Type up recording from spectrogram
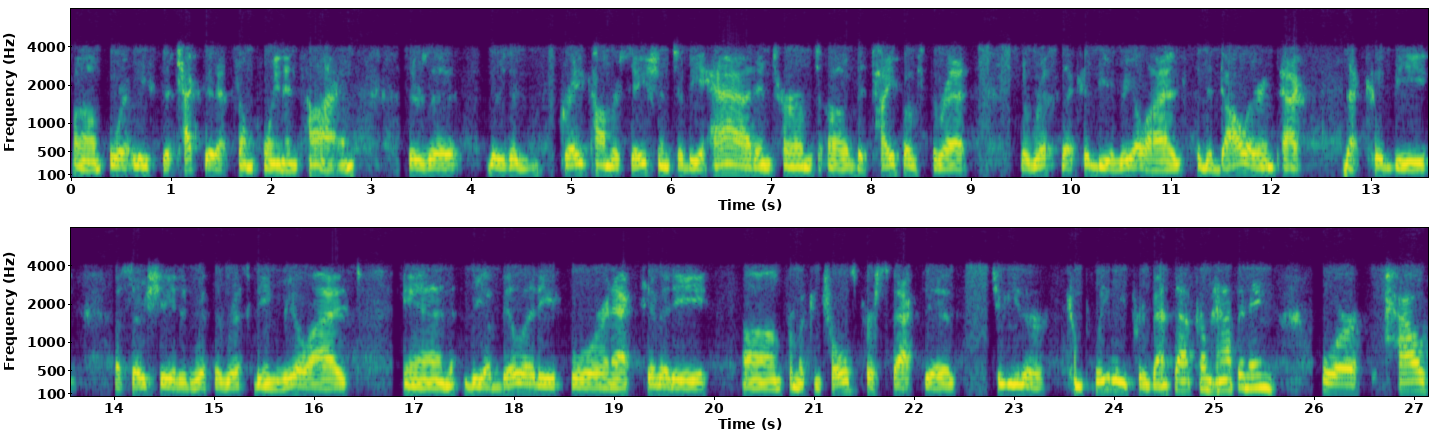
um, or at least detect it at some point in time? There's a there's a great conversation to be had in terms of the type of threat, the risk that could be realized, the dollar impact that could be associated with the risk being realized and the ability for an activity um, from a controls perspective to either completely prevent that from happening or how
